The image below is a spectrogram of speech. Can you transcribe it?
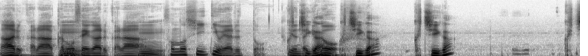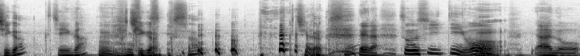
あるから可能性があるから、うん。その CT をやると言うんだ口がけど口が？口が？口が？口が？うん。口が草？口が草？だからその CT うを、ん。あの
